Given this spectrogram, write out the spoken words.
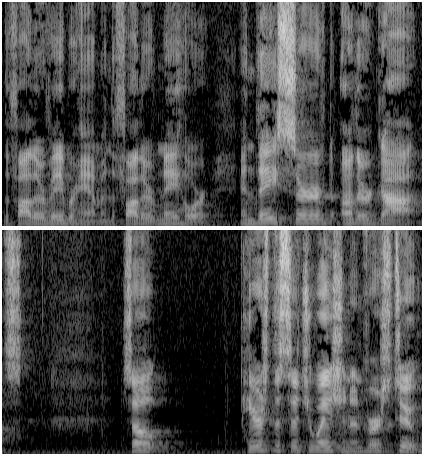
the father of Abraham, and the father of Nahor, and they served other gods. So here's the situation in verse 2.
